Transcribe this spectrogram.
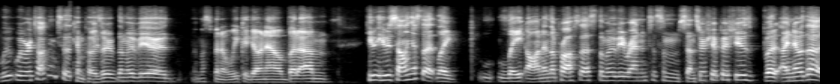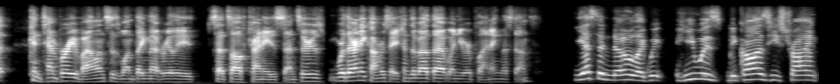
We, we were talking to the composer of the movie. uh, It must have been a week ago now, but um, he he was telling us that like late on in the process, the movie ran into some censorship issues. But I know that contemporary violence is one thing that really sets off Chinese censors. Were there any conversations about that when you were planning the stunts? yes and no. Like we, he was because he's trying.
